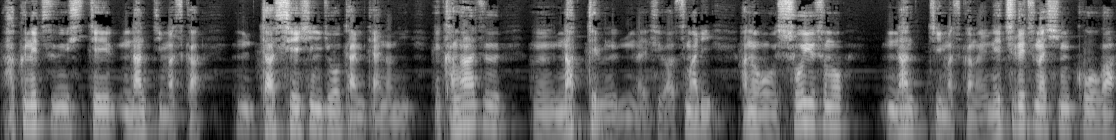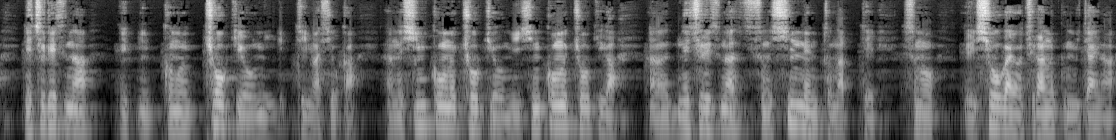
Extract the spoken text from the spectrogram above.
白熱して、なんて言いますか、た精神状態みたいのに、必ず、うん、なってるんですよ。つまり、あの、そういうその、なんて言いますかね、熱烈な信仰が、熱烈な、この狂気を見って言いましょうか。あの、信仰の狂気を見、信仰の狂気が、熱烈な、その信念となって、その、生涯を貫くみたいな、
